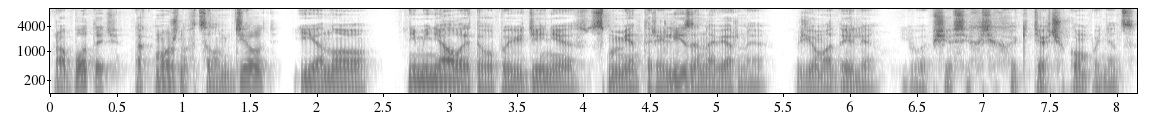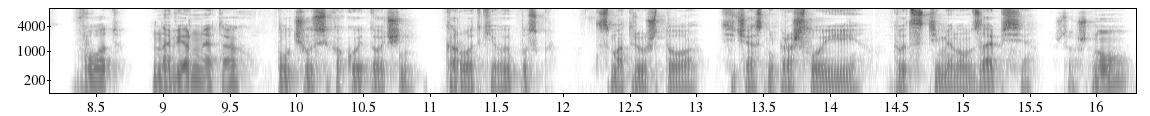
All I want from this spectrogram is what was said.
работать, так можно в целом делать, и оно не меняло этого поведения с момента релиза, наверное, в ее модели и вообще всех этих Architecture Components. Вот, наверное, так. Получился какой-то очень короткий выпуск. Смотрю, что сейчас не прошло и 20 минут записи. Что ж, ну,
